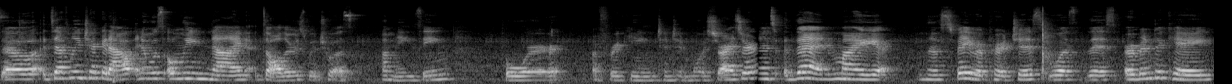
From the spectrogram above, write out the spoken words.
So definitely check it out. And it was only $9 which was amazing for a freaking tinted moisturizer. And then my most favorite purchase was this Urban Decay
